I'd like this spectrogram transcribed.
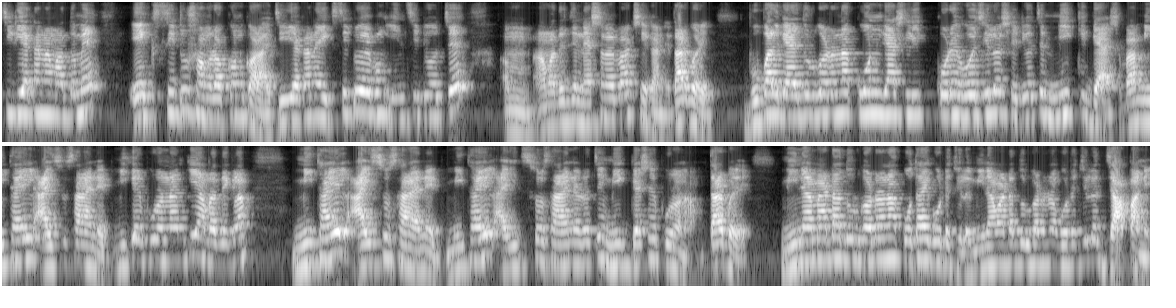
চিড়িয়াখানার মাধ্যমে এক্সিটু সংরক্ষণ করা চিড়িয়াখানা এক্সিটু এবং ইনসিটু হচ্ছে আমাদের যে ন্যাশনাল পার্ক সেখানে। তারপরে, ভোপাল গ্যাস দুর্ঘটনা কোন গ্যাস লিক করে হয়েছিল? সেটি হচ্ছে মিক গ্যাস বা মিথাইল আইসোসায়ানেট। মিকের পুরো নাম কি? আমরা দেখলাম, মিথাইল আইসোসায়ানেট। মিথাইল আইসোসায়ানেট হচ্ছে মিক গ্যাসের পুরো নাম। তারপরে, মিনামাটা দুর্ঘটনা কোথায় ঘটেছিল? মিনামাটা দুর্ঘটনা ঘটেছিল জাপানে।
